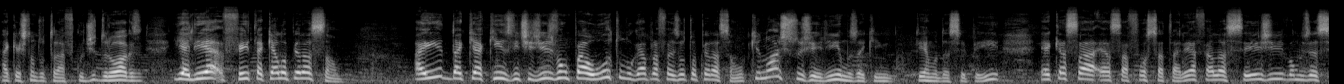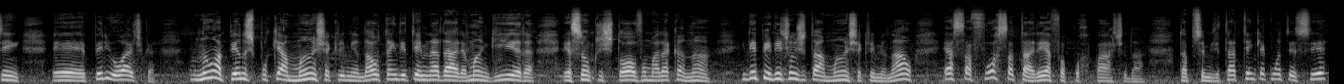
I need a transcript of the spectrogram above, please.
a questão do tráfico de drogas, e ali é feita aquela operação. Aí, daqui a 15, 20 dias, vão para outro lugar para fazer outra operação. O que nós sugerimos aqui, em termos da CPI, é que essa, essa força-tarefa ela seja, vamos dizer assim, é, periódica. Não apenas porque a mancha criminal está em determinada área, Mangueira, é São Cristóvão, Maracanã. Independente de onde está a mancha criminal, essa força-tarefa por parte da, da Polícia Militar tem que acontecer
